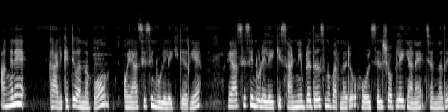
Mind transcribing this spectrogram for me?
അങ്ങനെ കാലിക്കറ്റ് വന്നപ്പോൾ ഒയാസിസിന്റെ ഉള്ളിലേക്ക് കയറിയേ ഒയാസിസിന്റെ ഉള്ളിലേക്ക് സണ്ണി ബ്രദേഴ്സ് എന്ന് പറഞ്ഞൊരു ഹോൾസെയിൽ ഷോപ്പിലേക്കാണ് ചെന്നത്.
